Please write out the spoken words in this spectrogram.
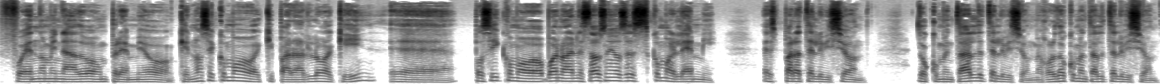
fue nominado a un premio que no sé cómo equipararlo aquí. eh, pues sí, como, bueno, en Estados Unidos es como el Emmy, es para televisión, documental de televisión, mejor documental de televisión.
